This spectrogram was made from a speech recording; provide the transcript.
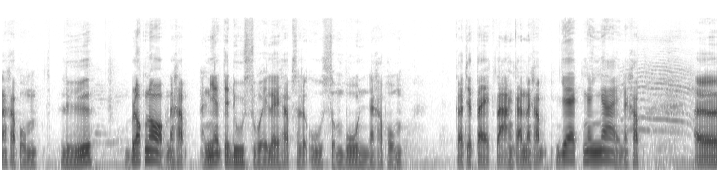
นะครับ ผมหรือบล็อกนอกนะครับ อันนี้จะดูสวยเลยครับสระอูสมบูรณ์นะครับ ผมก็จะแตกต่างกันนะครับ แยกง่าย ๆนะครับเอ่อ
